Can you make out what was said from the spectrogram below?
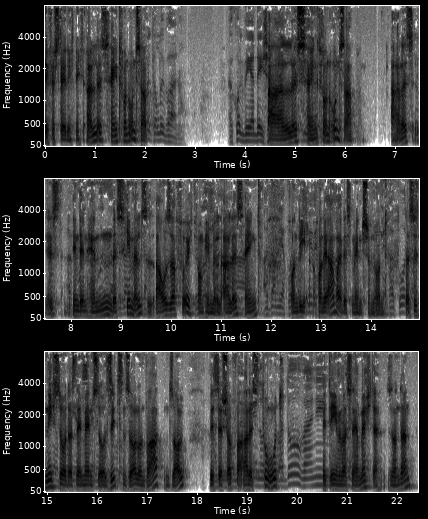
Ich verstehe dich nicht. Alles hängt von uns ab. Alles hängt von uns ab. Alles ist in den Händen des Himmels, außer Furcht vom Himmel. Alles hängt von, die, von der Arbeit des Menschen. Und das ist nicht so, dass der Mensch so sitzen soll und warten soll, bis der Schöpfer alles tut mit ihm, was er möchte, sondern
